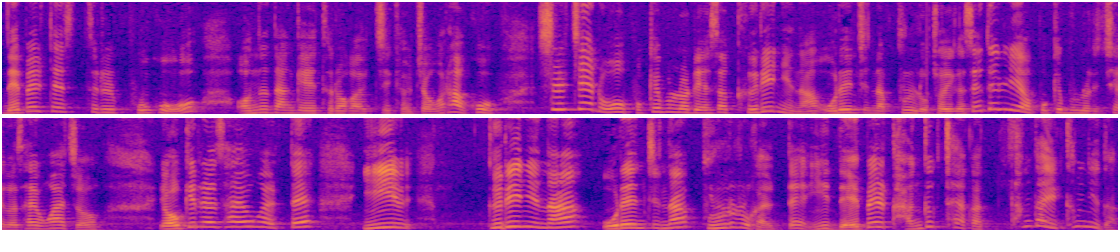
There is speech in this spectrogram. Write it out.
레벨 테스트를 보고 어느 단계에 들어갈지 결정을 하고 실제로 보케블러리에서 그린이나 오렌지나 블루 저희가 세델리어 보케블러리 책을 사용하죠. 여기를 사용할 때이 그린이나 오렌지나 블루로 갈 때 이 레벨 간극 차가 상당히 큽니다.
